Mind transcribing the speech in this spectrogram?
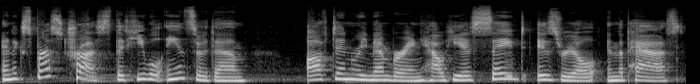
and express trust that He will answer them, often remembering how He has saved Israel in the past.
